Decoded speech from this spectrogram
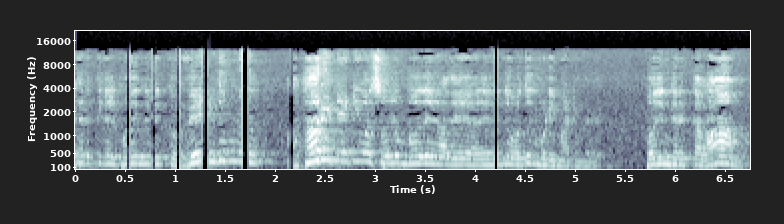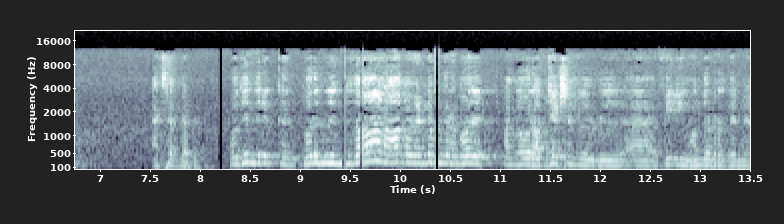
கருத்துக்கள் பொதிந்திருக்க வேண்டும்னு அத்தாரிட்டேட்டிவா சொல்லும்போது அது அது வந்து ஒத்துக்க முடிய மாட்டேங்குது. பொதிந்திருக்கலாம். அக்செப்டபிள் பொதிந்திருக்க பொருந்திருந்துதான் ஆக வேண்டும்ங்கிற போது அங்க ஒரு அப்செக்ஷன் ஃபீலிங் uh, வந்துடுறதுன்னு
